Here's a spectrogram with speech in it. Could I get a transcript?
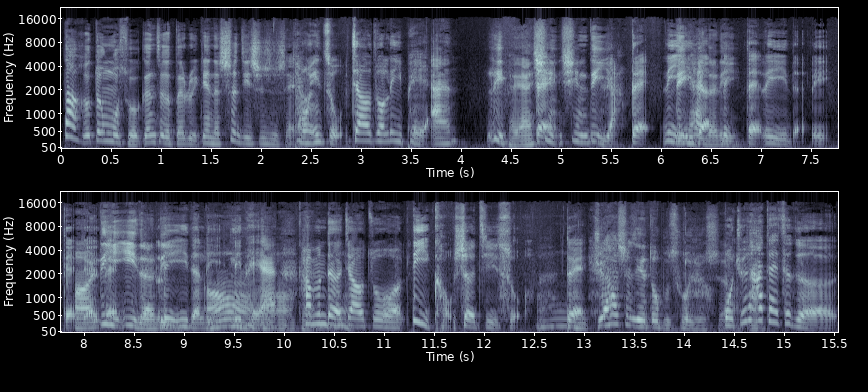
大和动物所跟这个德旅店的设计师是谁？同一组，叫做利培安。利培安，姓姓利呀，对，利益的利，对，利益的利，对，利益的利。益的利，利培安，他们的叫做利口设计所，对，觉得他设计的都不错，就是，我觉得他在这个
